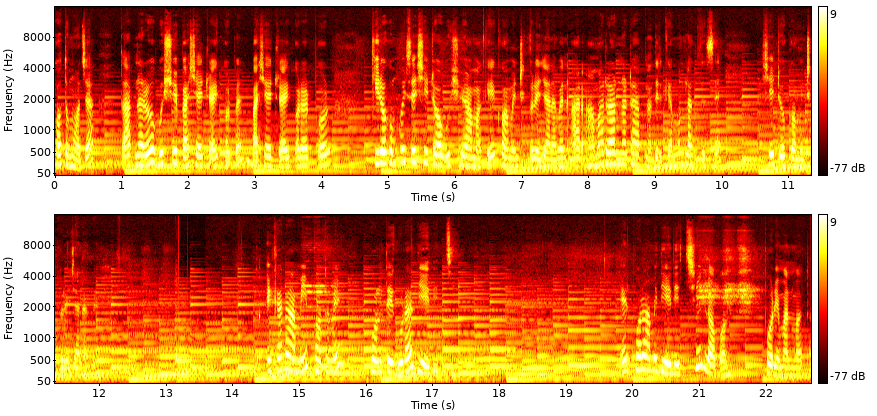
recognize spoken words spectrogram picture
কত মজা। তা আপনারাও অবশ্যই বাসায় ট্রাই করবেন। বাসায় ট্রাই করার পর কীরকম হয়েছে সেটা অবশ্যই আমাকে কমেন্ট করে জানাবেন। আর আমার রান্নাটা আপনাদের কেমন লাগতেছে সেটাও কমেন্ট করে জানাবেন। তো এখানে আমি প্রথমে হলদে গুঁড়া দিয়ে দিচ্ছি। এরপর আমি দিয়ে দিচ্ছি লবণ পরিমাণ মতো।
